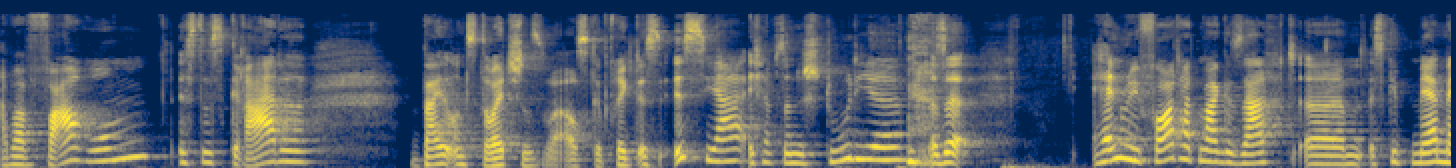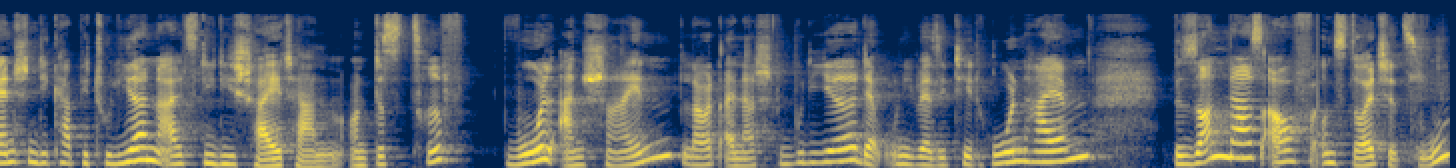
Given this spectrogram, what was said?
Aber warum ist es gerade bei uns Deutschen so ausgeprägt? Es ist ja, ich habe so eine Studie, also Henry Ford hat mal gesagt, ähm, es gibt mehr Menschen, die kapitulieren, als die, die scheitern. Und das trifft wohl anscheinend laut einer Studie der Universität Hohenheim besonders auf uns Deutsche zu.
